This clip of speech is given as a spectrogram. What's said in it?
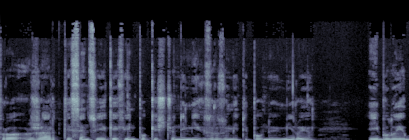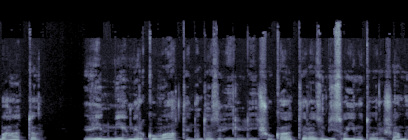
Про жарти, сенсу яких він поки що не міг зрозуміти повною мірою, і було їх багато, він міг міркувати на дозвіллі і шукати разом зі своїми товаришами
